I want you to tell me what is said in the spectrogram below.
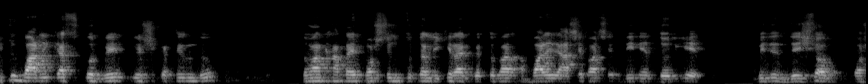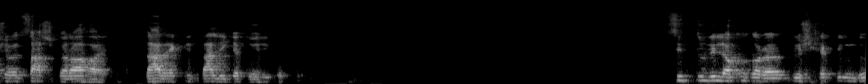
একটু বাড়ির কাজ করবে, প্রিয় কিন্তু তোমার খাতায় প্রশ্নের উত্তরটা লিখে রাখবে। তোমার বাড়ির আশেপাশে দিনের দৈর্ঘ্যের বিদেশ যেসব ফসলের চাষ করা হয়, তার একটি তালিকা তৈরি করবে। চিত্রটি লক্ষ্য করা প্রিয় শিক্ষার্থী বিন্দু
